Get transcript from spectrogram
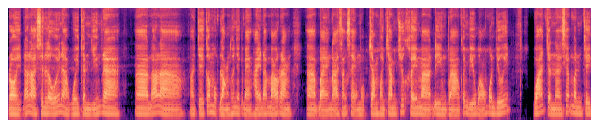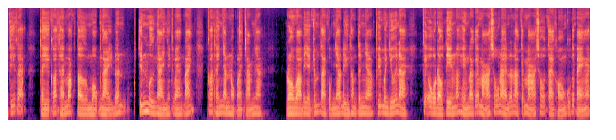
Rồi, đó là xin lưu ý là quy trình diễn ra à, đó là à, chỉ có một lần thôi nha các bạn. Hãy đảm bảo rằng à, bạn đã sẵn sàng 100% trước khi mà điền vào cái biểu mẫu bên dưới quá trình à, xác minh chi tiết á, thì có thể mất từ một ngày đến 90 ngày nha các bạn. Đấy có thể nhanh hoặc là chậm nha. Rồi và bây giờ chúng ta cùng nhau điền thông tin nha. Phía bên dưới nè cái ô đầu tiên nó hiện ra cái mã số này đó là cái mã số tài khoản của các bạn á.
